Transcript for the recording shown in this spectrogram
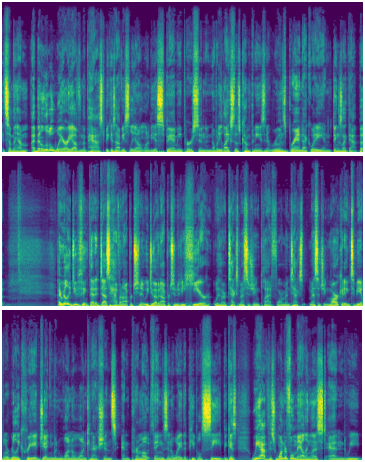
It's something I'm, I've been a little wary of in the past because obviously I don't want to be a spammy person and nobody likes those companies and it ruins brand equity and things like that. But I really do think that it does have an opportunity. We do have an opportunity here with our text messaging platform and text messaging marketing to be able to really create genuine one on one connections and promote things in a way that people see. Because we have this wonderful mailing list and we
